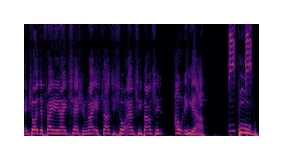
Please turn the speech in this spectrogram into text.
Enjoy the Friday night session, right? It's Distorter MC Bouncin out of here. Boom.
